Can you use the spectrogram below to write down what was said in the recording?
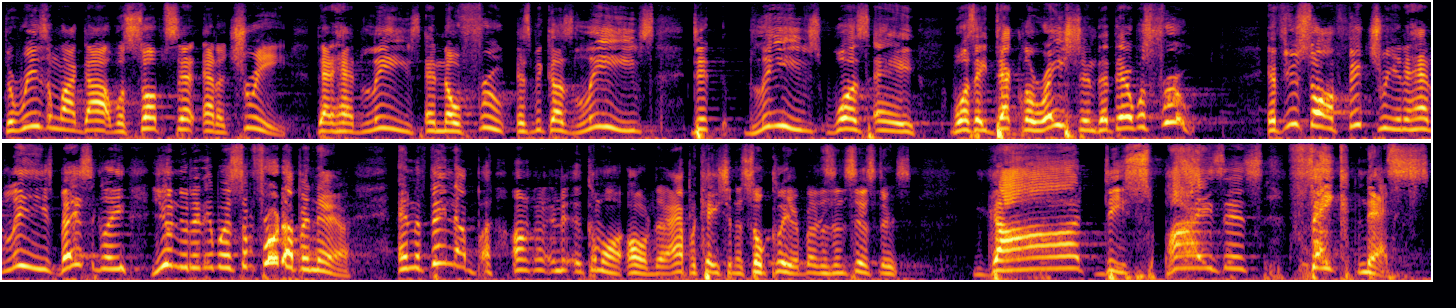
the reason why God was so upset at a tree that had leaves and no fruit is because leaves did leaves was a was a declaration that there was fruit. If you saw a fig tree and it had leaves, basically you knew that there was some fruit up in there. And the thing that, um, come on, oh, the application is so clear, brothers and sisters. God despises fakeness.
